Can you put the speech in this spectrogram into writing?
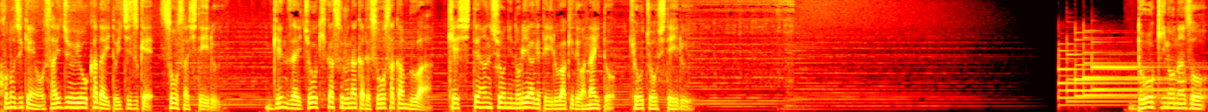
この事件を最重要課題と位置づけ捜査している。現在長期化する中で捜査幹部は決して暗礁に乗り上げているわけではないと強調している。動機の謎。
